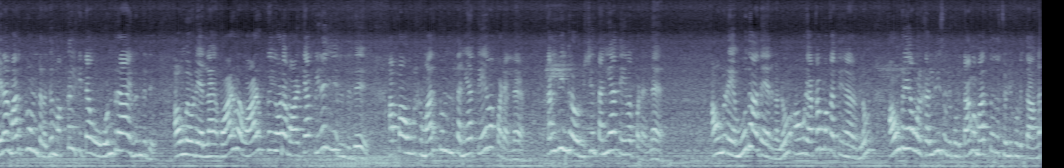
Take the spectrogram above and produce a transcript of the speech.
ஏன்னா மருத்துவம்ன்றது மக்கள்கிட்ட ஒன்றாக இருந்தது. அவங்களுடைய ல- வாழ்வ வாழ்க்கையோட வாழ்க்கையாக பிரிஞ்சு இருந்தது. அப்போ அவங்களுக்கு மருத்துவம் தனியாக தேவைப்படலை. கல்விங்கிற ஒரு விஷயம் தனியாக தேவைப்படலை. அவங்களுடைய மூதாதையர்களும் அவங்களுடைய அக்கம் பக்கத்தினர்களும் அவங்களே அவங்களுக்கு கல்வி சொல்லிக் கொடுத்தாங்க மருத்துவத்தை சொல்லிக் கொடுத்தாங்க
